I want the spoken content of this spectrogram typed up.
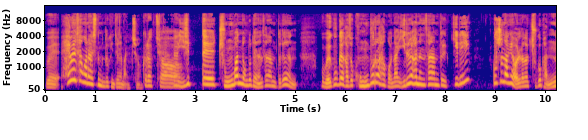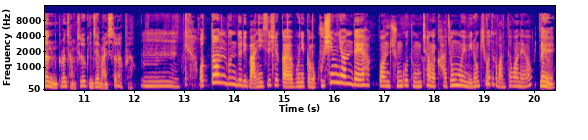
왜 해외 생활 하시는 분들 굉장히 많죠. 그렇죠. 20대 중반 정도 되는 사람들은 뭐 외국에 가서 공부를 하거나 일을 하는 사람들끼리 꾸준하게 연락을 주고받는 그런 장치도 굉장히 많이 쓰더라고요. 음, 어떤 분들이 많이 쓰실까요? 보니까 뭐 90년대 학번 중고 동창회 가족 모임 이런 키워드가 많다고 하네요. 네.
